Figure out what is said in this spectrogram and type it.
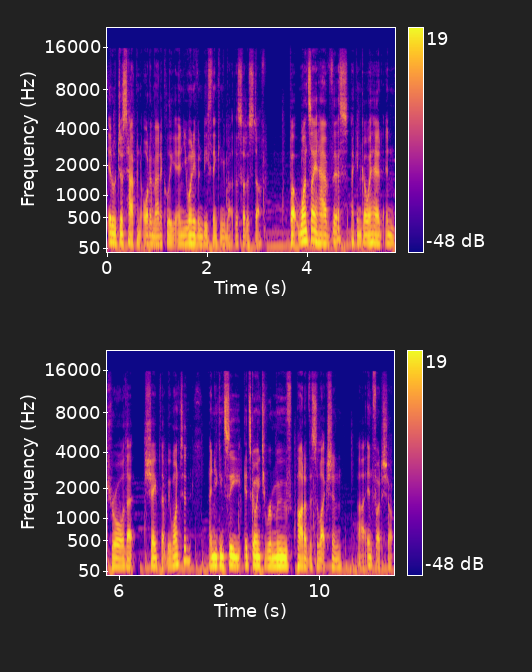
it'll just happen automatically and you won't even be thinking about this sort of stuff. But once I have this, I can go ahead and draw that shape that we wanted, and you can see it's going to remove part of the selection uh, in Photoshop.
